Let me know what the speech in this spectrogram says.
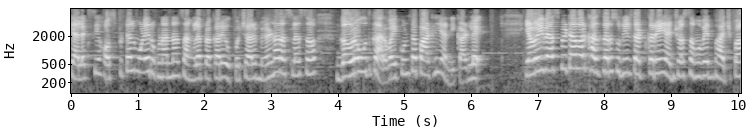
गॅलेक्सी हॉस्पिटलमुळे रुग्णांना चांगल्या प्रकारे उपचार मिळणार असल्याचं गौरव उद्गार वैकुंठ पाटील यांनी काढले यावेळी व्यासपीठावर खासदार सुनील तटकरे यांच्या समवेत भाजपा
